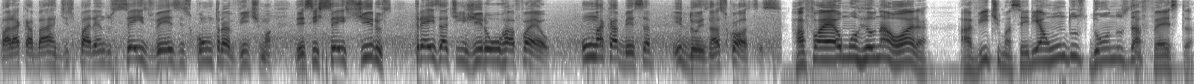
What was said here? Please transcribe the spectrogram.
para acabar disparando seis vezes contra a vítima. Desses seis tiros, três atingiram o Rafael, um na cabeça e dois nas costas. Rafael morreu na hora. A vítima seria um dos donos da festa.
